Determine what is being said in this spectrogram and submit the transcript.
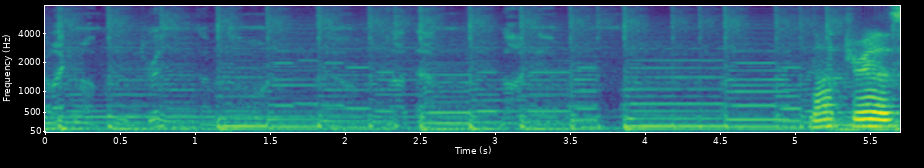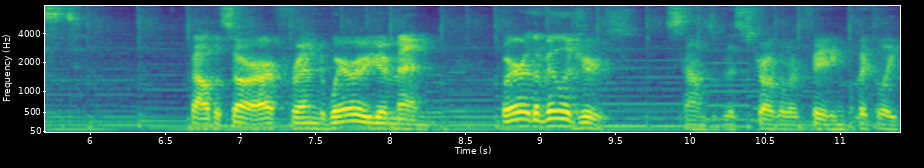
but I cannot prove Driscoll coming sworn. No, not that one. Not him. Not Drizzt. Balthasar, our friend, where are your men? Where are the villagers? Sounds of the struggle are fading quickly.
